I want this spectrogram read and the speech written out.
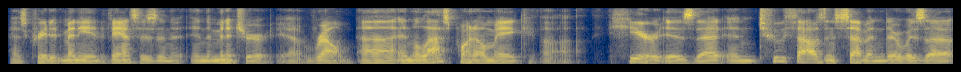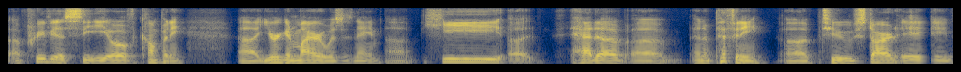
has created many advances in the in the miniature uh, realm. Uh, and the last point I'll make uh, here is that in 2007 there was a, a previous CEO of a company. Uh, Jurgen Meyer was his name. he had a, an epiphany uh, to start a,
